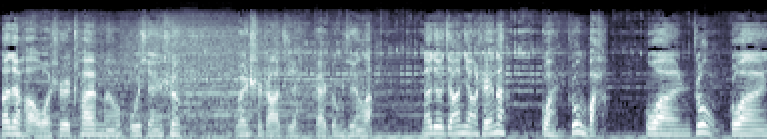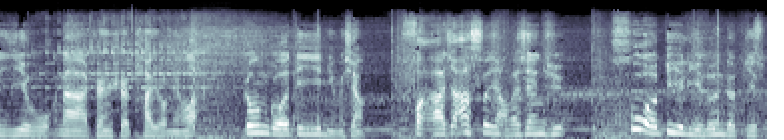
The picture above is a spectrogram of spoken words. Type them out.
大家好，我是开门胡先生。文史札记该更新了，那就讲讲谁呢？管仲吧。管仲，管夷吾，那真是太有名了。中国第一名相，法家思想的先驱，货币理论的鼻祖。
